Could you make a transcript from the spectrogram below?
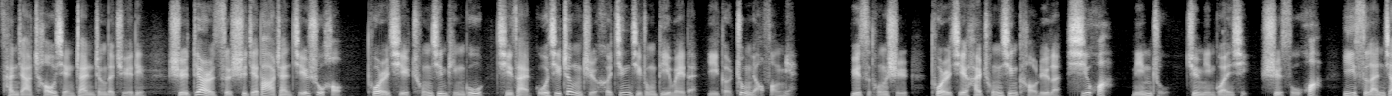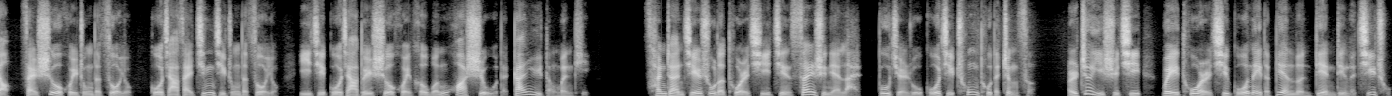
参加朝鲜战争的决定是第二次世界大战结束后，土耳其重新评估其在国际政治和经济中地位的一个重要方面。与此同时，土耳其还重新考虑了西化、民主、军民关系、世俗化、伊斯兰教在社会中的作用、国家在经济中的作用，以及国家对社会和文化事务的干预等问题。参战结束了土耳其近三十年来不卷入国际冲突的政策，而这一时期为土耳其国内的辩论奠定了基础。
